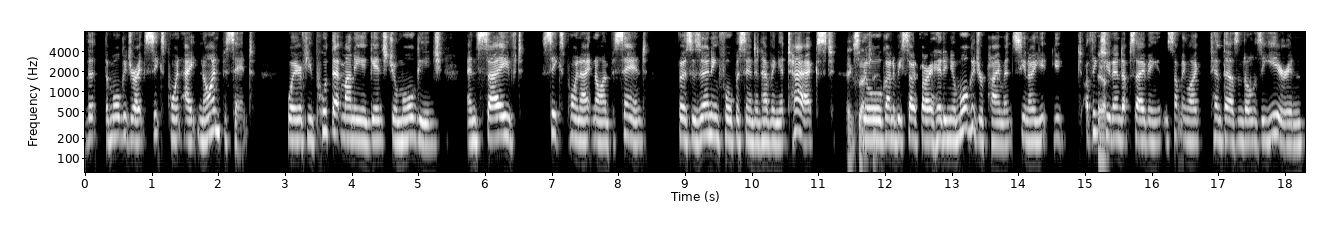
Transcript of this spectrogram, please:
that the mortgage rate's 6.89%, where if you put that money against your mortgage and saved 6.89% versus earning 4% and having it taxed, exactly. you're going to be so far ahead in your mortgage repayments. You know, you, you I think Yeah. she'd end up saving it was something like $10,000 a year in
